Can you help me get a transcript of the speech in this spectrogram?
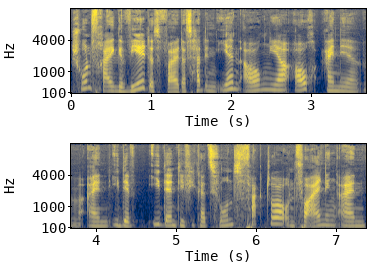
schon frei gewählt ist, weil das hat in ihren Augen ja auch eine, ein Identifikationsfaktor und vor allen Dingen ein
